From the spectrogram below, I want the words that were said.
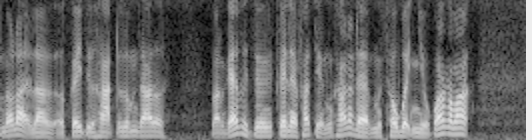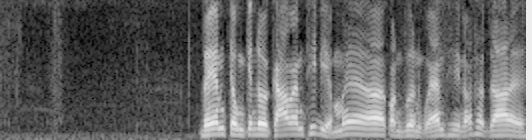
nó lại là cây từ hạt ươm ra rồi. Bạn ghép thì từ cây này phát triển cũng khá là đẹp, mà sâu bệnh nhiều quá các bác. Đây, em trồng trên đồi cao, em thí điểm ấy à, còn vườn của em thì nó thật ra này.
